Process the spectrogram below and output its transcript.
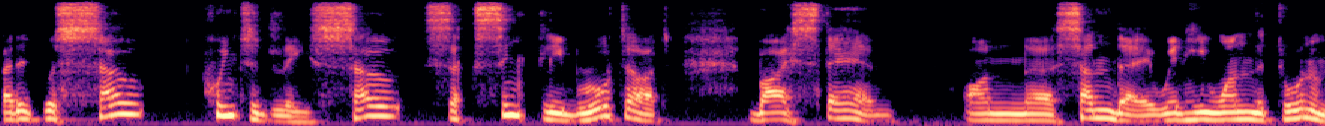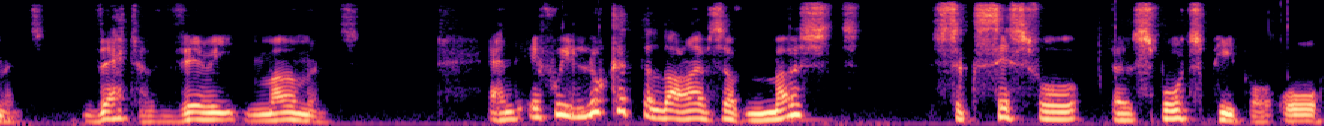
But it was so pointedly, so succinctly brought out by Stan on uh, Sunday when he won the tournament. That very moment. And if we look at the lives of most successful uh, sports people or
